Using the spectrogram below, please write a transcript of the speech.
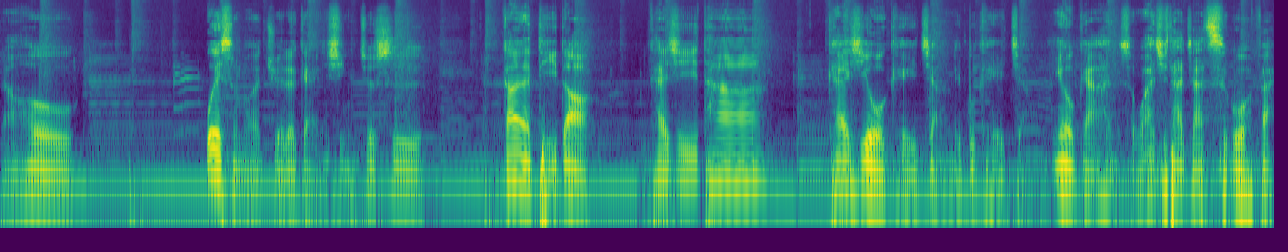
然后为什么觉得感性？就是刚才提到开西他开西我可以讲，你不可以讲，因为我跟他很熟，我还去他家吃过饭。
